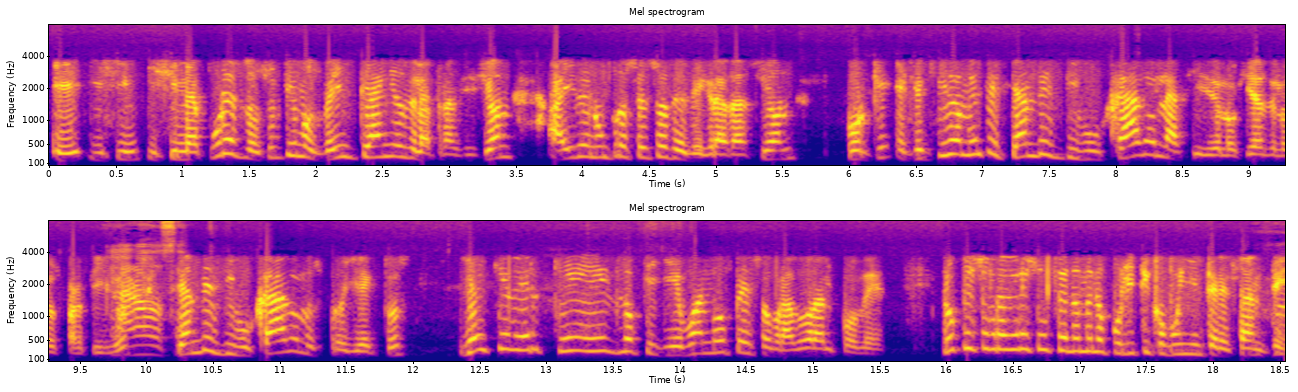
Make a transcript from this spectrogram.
eh, y, si, y si me apuras, los últimos 20 años de la transición ha ido en un proceso de degradación porque efectivamente se han desdibujado las ideologías de los partidos, se han desdibujado los proyectos y hay que ver qué es lo que llevó a López Obrador al poder. López Obrador es un fenómeno político muy interesante,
